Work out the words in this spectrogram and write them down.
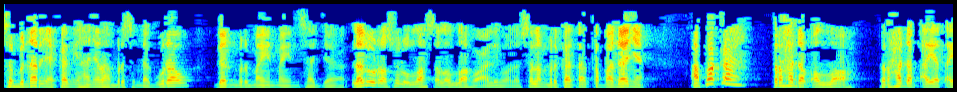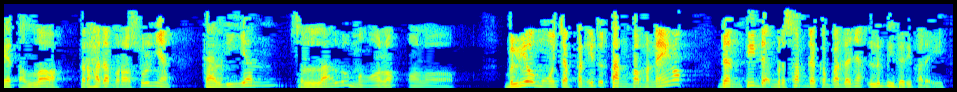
sebenarnya kami hanyalah bersenda gurau dan bermain-main saja. Lalu Rasulullah Sallallahu Alaihi Wasallam berkata kepadanya, apakah terhadap Allah, terhadap ayat-ayat Allah, terhadap Rasulnya kalian selalu mengolok-olok. Beliau mengucapkan itu tanpa menengok dan tidak bersabda kepadanya lebih daripada itu.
